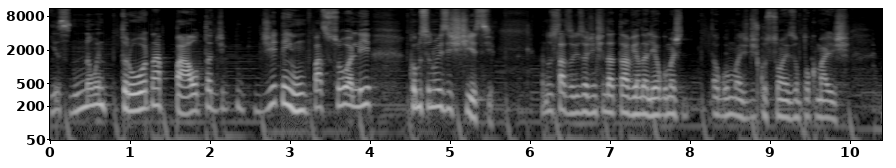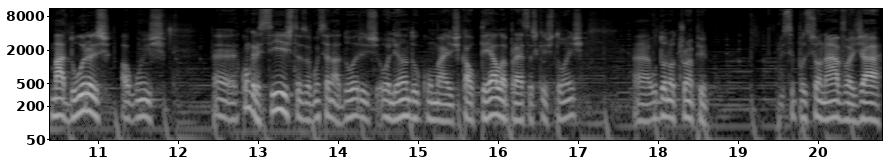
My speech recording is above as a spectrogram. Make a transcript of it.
isso não entrou na pauta de, de jeito nenhum. Passou ali como se não existisse. Nos Estados Unidos a gente ainda está vendo ali algumas, algumas discussões um pouco mais maduras, alguns é, congressistas, alguns senadores olhando com mais cautela para essas questões. É, o Donald Trump se posicionava já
